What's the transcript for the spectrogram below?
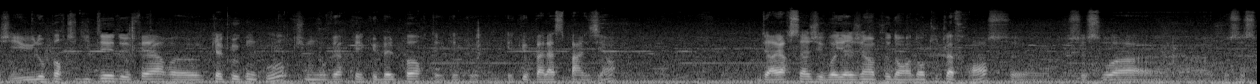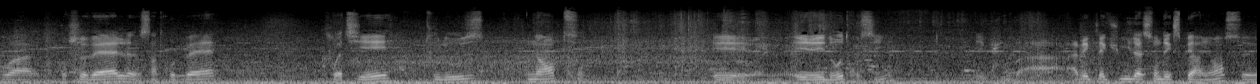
j'ai eu l'opportunité de faire quelques concours qui m'ont ouvert quelques belles portes et quelques, quelques palaces parisiens. Derrière ça, j'ai voyagé un peu dans, dans toute la France, que, ce soit, ce soit Courchevel, Saint-Tropez, Poitiers, Toulouse, Nantes et, et d'autres aussi. Et puis bah, avec l'accumulation d'expérience euh,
